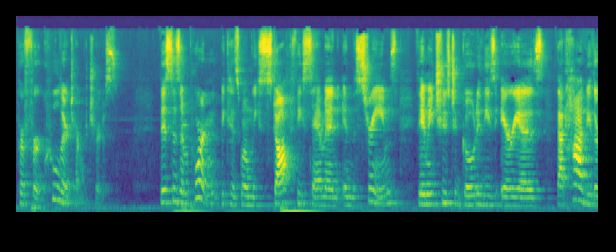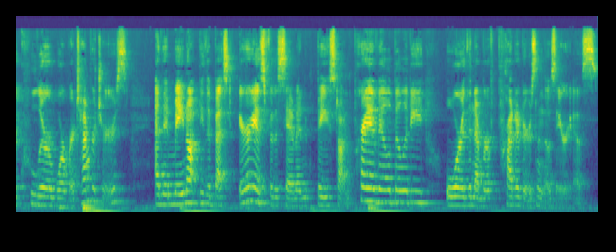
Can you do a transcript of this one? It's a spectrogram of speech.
prefer cooler temperatures. This is important because when we stock these salmon in the streams, they may choose to go to these areas that have either cooler or warmer temperatures, and they may not be the best areas for the salmon based on prey availability or the number of predators in those areas.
